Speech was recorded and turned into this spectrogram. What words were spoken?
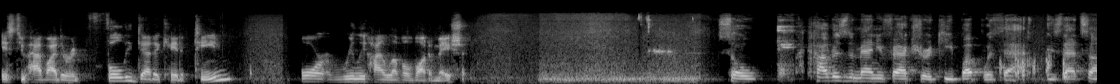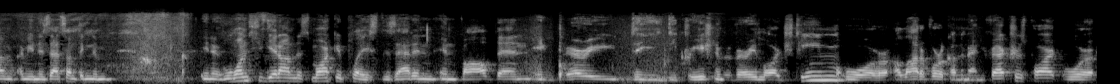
is to have either a fully dedicated team or a really high level of automation. So, how does the manufacturer keep up with that? Is that some? I mean, is that something that you know, once you get on this marketplace, does that in, involve then a very the the creation of a very large team, or a lot of work on the manufacturer's part, or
